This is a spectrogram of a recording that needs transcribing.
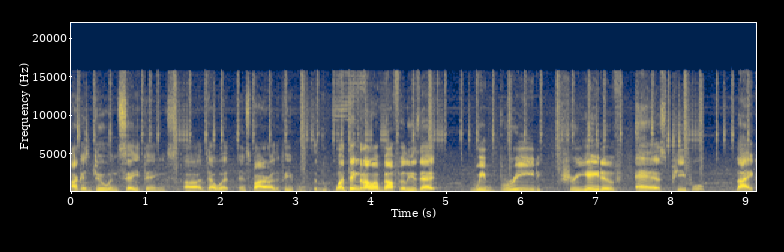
I could do and say things uh, that would inspire other people. One thing that I love about Philly is that we breed creative as people, like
